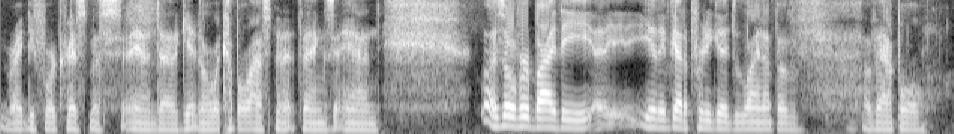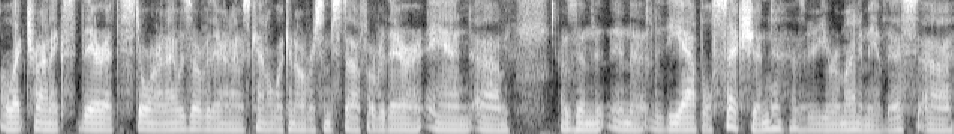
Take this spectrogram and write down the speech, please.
right before Christmas and uh, getting a couple last minute things and Was over by the uh, yeah they've got a pretty good lineup of of Apple electronics there at the store and I was over there and I was kind of looking over some stuff over there and um, I was in the, in the, the Apple section as you reminded me of this uh,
